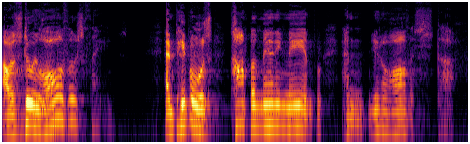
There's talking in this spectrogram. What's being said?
I was doing all of those things. And people was complimenting me and, and you know, all this stuff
